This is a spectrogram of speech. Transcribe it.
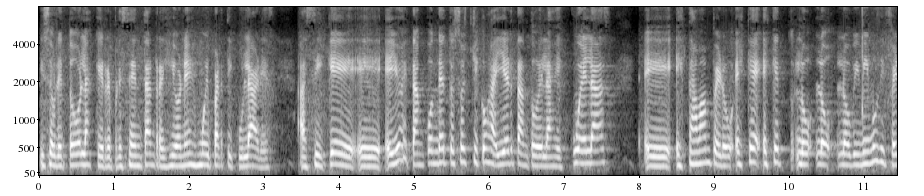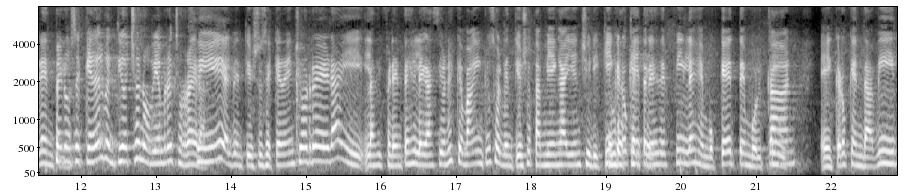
y sobre todo las que representan regiones muy particulares. Así que eh, ellos están contentos, esos chicos ayer, tanto de las escuelas, eh, estaban, pero es que, es que lo, lo, lo vivimos diferente. Pero se queda el 28 de noviembre en Chorrera. Sí, el 28 se queda en Chorrera y las diferentes delegaciones que van, incluso el 28 también hay en Chiriquí, En creo que Boquete. tres desfiles, en Boquete, en Volcán, eh, creo que en David.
